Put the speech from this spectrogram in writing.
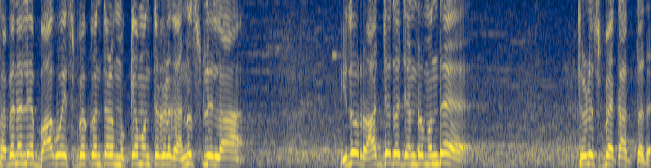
ಸಭೆಯಲ್ಲಿ ಭಾಗವಹಿಸಬೇಕು ಅಂತೇಳಿ ಮುಖ್ಯಮಂತ್ರಿಗಳಿಗೆ ಅನ್ನಿಸ್ಲಿಲ್ಲ, ಇದು ರಾಜ್ಯದ ಜನರ ಮುಂದೆ ತಿಳಿಸ್ಬೇಕಾಗ್ತದೆ.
